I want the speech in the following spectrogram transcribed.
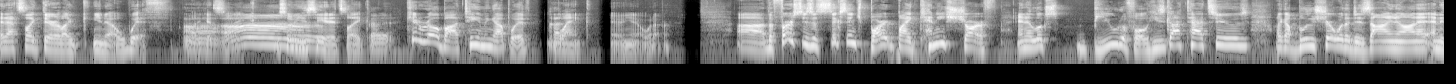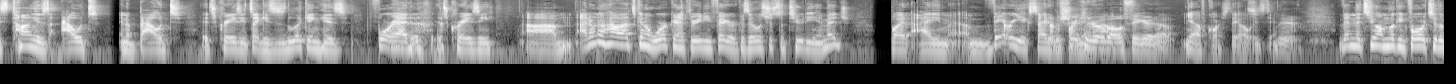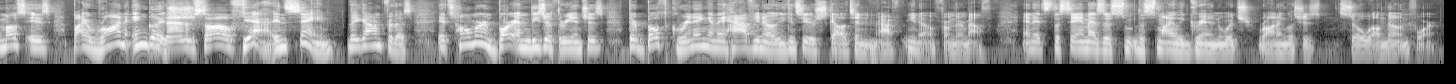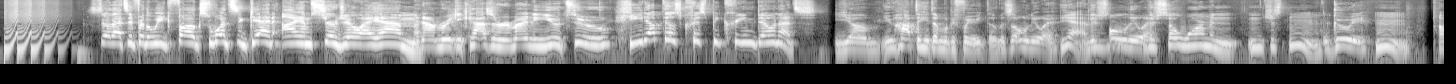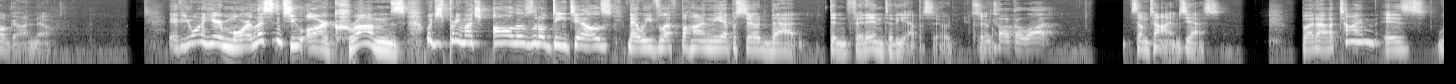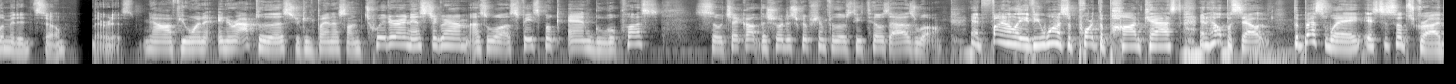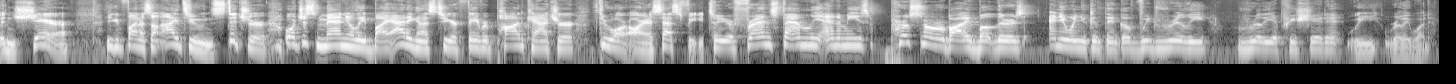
And that's like they're like, you know, with. Like it's like so when you see it, it's like it. Kidrobot teaming up with blank. You know, whatever. Uh, the first is a six inch Bart by Kenny Scharf, and it looks beautiful. He's got tattoos, like a blue shirt with a design on it, and his tongue is out and about. It's crazy. It's like he's licking his forehead. It's crazy. Um, I don't know how that's going to work in a 3D figure because it was just a 2D image, but I'm, um very excited. I'm sure Kidrobot will figure it out. Yeah, of course they always do. Yeah. Then the two I'm looking forward to the most is by Ron English. Man himself. Yeah, insane. They got him for this. It's Homer and Bart, and these are three inches. They're both grinning, and they have, you know, you can see their skeleton, you know, from their mouth, and it's the same as the, the smiley grin, which Ron English is so well known for. So that's it for the week, folks. Once again, I am Sergio AM. And I'm Ricky Casson reminding you to Heat up those Krispy Kreme donuts. Yum. You have to heat them up before you eat them. It's the only way. Yeah, the there's only way. They're so warm and, and just mm. Gooey. Oh god, no. If you want to hear more, listen to our crumbs, which is pretty much all those little details that we've left behind in the episode that didn't fit into the episode. So We talk a lot. sometimes, yes. But uh time is limited, so there it is. Now, if you want to interact with us, you can find us on Twitter and Instagram, as well as Facebook and Google Plus. So check out the show description for those details as well. And finally, if you want to support the podcast and help us out, the best way is to subscribe and share. You can find us on iTunes, Stitcher, or just manually by adding us to your favorite podcatcher through our RSS feed. To your friends, family, enemies, personal robotic butlers, anyone you can think of, we'd really, really appreciate it. We really would.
